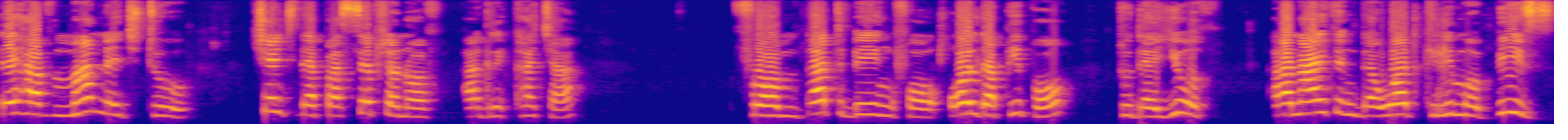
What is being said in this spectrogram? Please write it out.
they have managed to change the perception of agriculture from that being for older people to the youth. And I think the word Kilimo Biz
